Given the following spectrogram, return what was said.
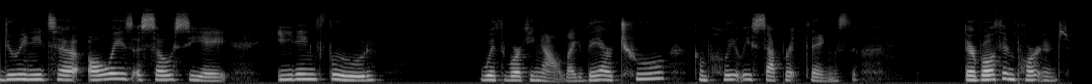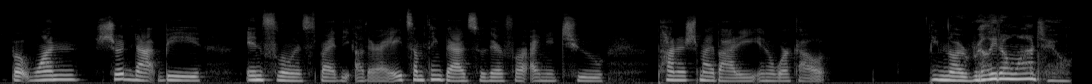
do we need to always associate eating food with working out? Like they are two completely separate things. They're both important, but one should not be influenced by the other. I ate something bad, so therefore I need to punish my body in a workout, even though I really don't want to,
